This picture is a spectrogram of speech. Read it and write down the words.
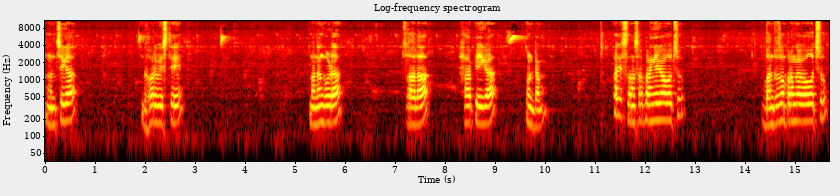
మంచిగా గౌరవిస్తే మనం కూడా చాలా హ్యాపీగా ఉంటాం. అది సంవత్సరపరంగా కావచ్చు బంధుత్వం పరంగా కావచ్చు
